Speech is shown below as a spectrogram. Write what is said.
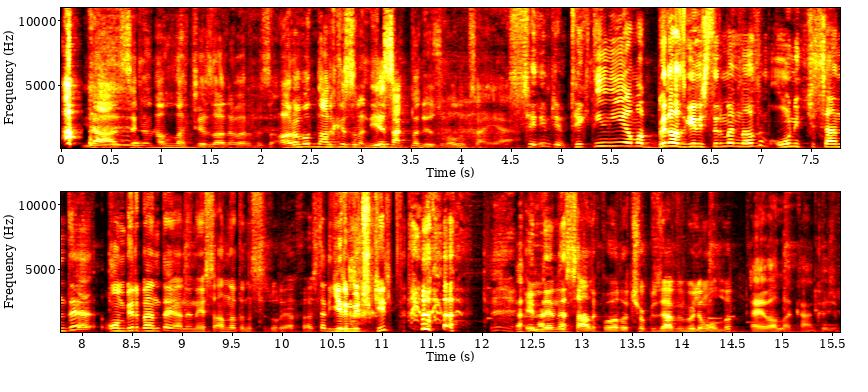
ya senin Allah cezanı vermesin. Arabanın arkasına niye saklanıyorsun oğlum sen ya? Selimciğim tekniğin iyi ama biraz geliştirmen lazım. 12 sende, 11 bende yani neyse anladınız siz orayı arkadaşlar. 23 kill. Ellerine sağlık bu arada. Çok güzel bir bölüm oldu. Eyvallah kankacığım.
